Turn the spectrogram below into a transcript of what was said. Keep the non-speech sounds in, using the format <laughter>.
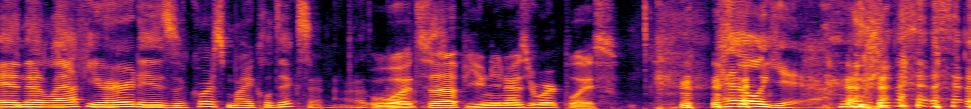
And that laugh you heard is, of course, Michael Dixon. What's up? Unionize your workplace. Hell yeah. <laughs>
